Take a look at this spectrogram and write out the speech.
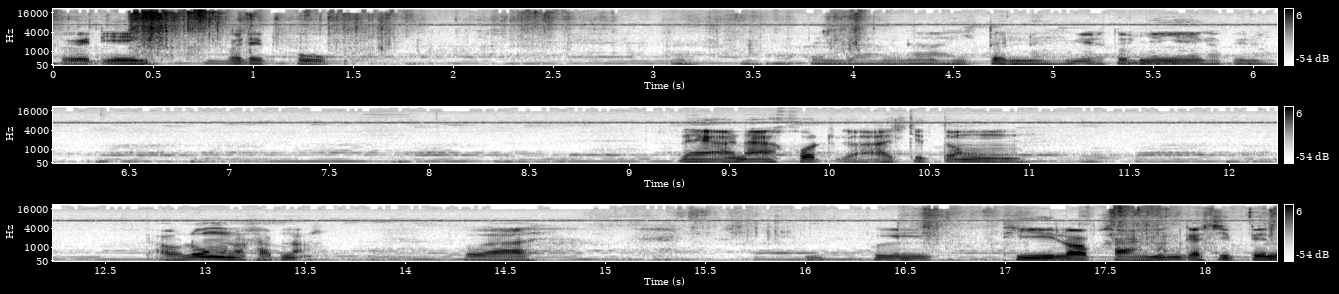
เกิดเองไม่ได้ปลูก เป็นยางหน้าอีกต้นหนึ่งนี่ต้นใหญ่ๆครับพี่น้องในอนาคตก็อาจจะต้อง เอาลงนะครับเนาะเพราะว่าพื้นที่รอบข้างมันก็สิเป็น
